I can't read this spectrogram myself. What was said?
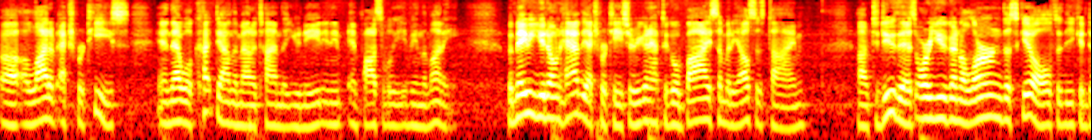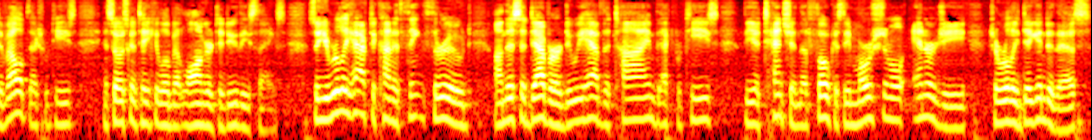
uh, a lot of expertise and that will cut down the amount of time that you need and, and possibly even the money. But maybe you don't have the expertise, or you're going to have to go buy somebody else's time uh, to do this, or you're going to learn the skill so that you can develop the expertise, and so it's going to take you a little bit longer to do these things. So you really have to kind of think through on this endeavor: do we have the time, the expertise, the attention, the focus, the emotional energy to really dig into this?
